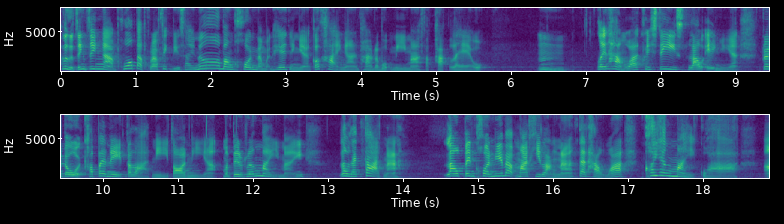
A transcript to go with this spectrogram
หรือจริงๆอะพวกแบบ graphic designer บางคนต่างประเทศอย่างเงี้ยก็ขายงานผ่านระบบนี้มาสักพักแล้ว อืมเลยถามว่าคริสตี้เราเองอย่างเงี้ยกระโดดเข้าไปในตลาดนี้ตอนนี้อะมันเป็นเรื่องใหม่ไหมเราแลกกาดนะ เราเป็นคนที่แบบมาทีหลังนะ แต่ถามว่าก็ยังใหม่กว่าอ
